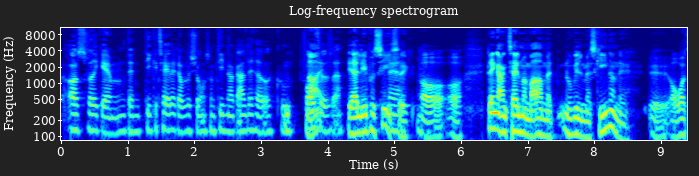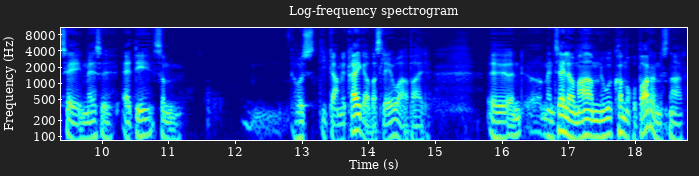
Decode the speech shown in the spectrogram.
også været igennem den digitale revolution, som de nok aldrig havde kunne forestille sig. Ja, lige præcis. Ja. Ikke? Mm. Og, og dengang talte man meget om, at nu ville maskinerne øh, overtage en masse af det, som hos de gamle grækere var slavearbejde. Øh, man taler jo meget om, at nu kommer robotterne snart.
